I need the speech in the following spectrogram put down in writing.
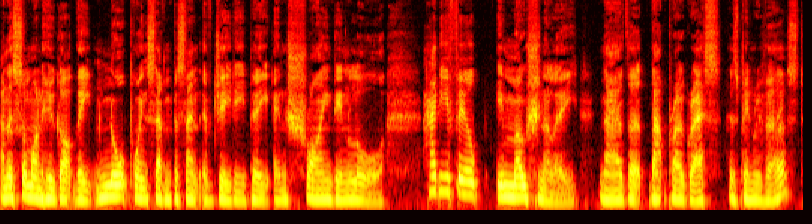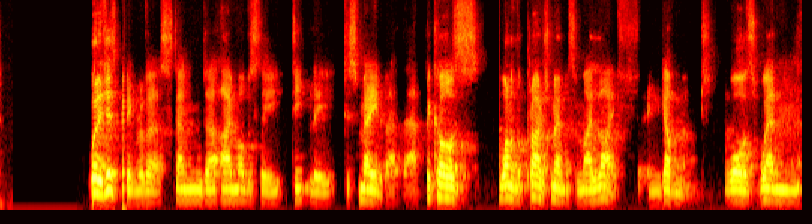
and as someone who got the 0.7% of GDP enshrined in law, how do you feel emotionally now that that progress has been reversed? Well, it is being reversed, and uh, I'm obviously deeply dismayed about that because one of the proudest moments of my life in government was when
